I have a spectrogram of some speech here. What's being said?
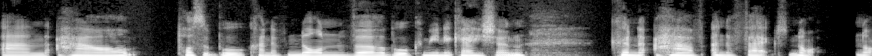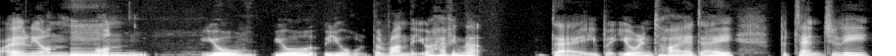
and how possible kind of non-verbal communication can have an effect not not only on Hmm. on your your your the run that you're having that day but your entire day potentially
